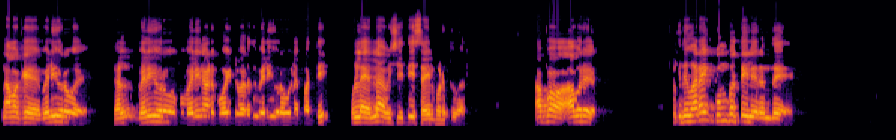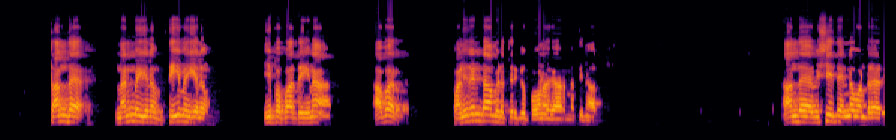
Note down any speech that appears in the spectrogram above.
நமக்கு வெளியுறவுகள் வெளியுறவு வெளிநாடு போயிட்டு வருது வெளியுறவுகளை பத்தி உள்ள எல்லா விஷயத்தையும் செயல்படுத்துவார். அப்போ அவரு இதுவரை கும்பத்தில் இருந்து தந்த நன்மைகளும் தீமைகளும் இப்ப பாத்தீங்கன்னா அவர் பனிரெண்டாம் இடத்திற்கு போன காரணத்தினால். அந்த விஷயத்தை என்ன பண்றாரு?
